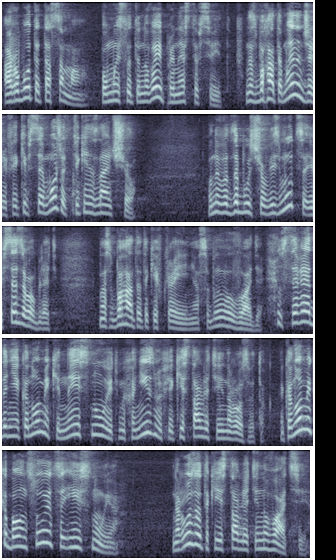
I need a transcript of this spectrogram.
А робота та сама помислити нове і принести в світ. У нас багато менеджерів, які все можуть, тільки не знають що. Вони от забудь, що візьмуться і все зроблять. У нас багато таких в країні, особливо у владі. Всередині економіки не існують механізмів, які ставлять її на розвиток. Економіка балансується і існує. На розвиток її ставлять інновації.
